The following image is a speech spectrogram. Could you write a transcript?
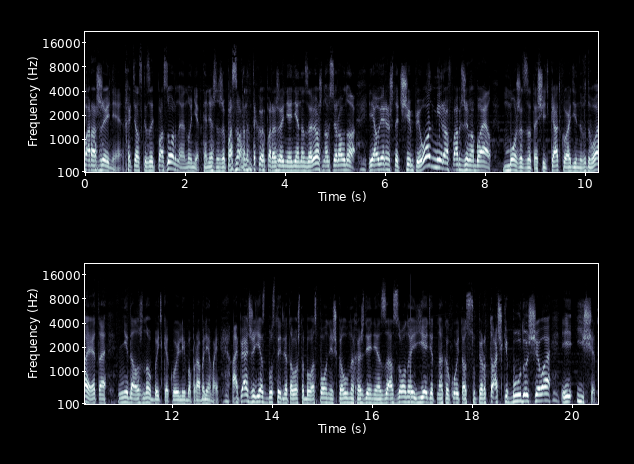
поражение. Хотел сказать позорное, но нет, конечно же, позорным такое поражение не назовешь, но все равно. Я уверен, что чемпион мира в PUBG Mobile может затащить катку 1 в 2, это не должно быть какой-либо проблемой. Опять же, ест бусты для того, чтобы восполнить шкалу нахождения за зоной, едет на какой-то супер тачке будущего и ищет.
